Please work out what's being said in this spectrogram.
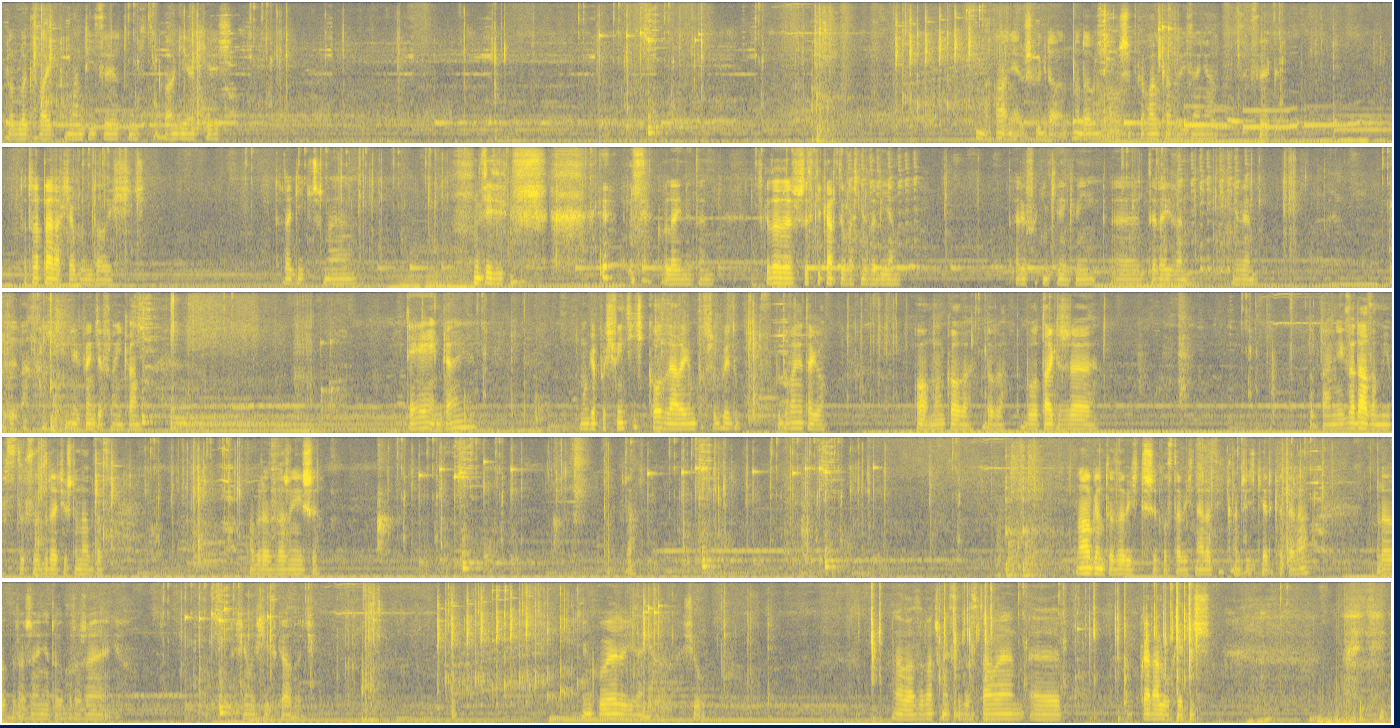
Roblox Vibe, Mantisy, tu Mystic Bugi jakieś. Walka, do widzenia. Cyk. Do trapera chciałbym dojść. Tragiczne. Kolejny ten. Szkoda, że wszystkie karty właśnie zabijam. Are you fucking killing me? E, The Raven. Nie wiem. Niech będzie flying gun. Damn. Mogę poświęcić kozę, ale ją potrzebuję do budowania tego. O, mam kozę. Dobra. To było tak, że... Dobra, niech zadadzą mi, po prostu chcę zbudać już ten obraz. Obraz ważniejszy. Mogę to zrobić trzy, postawić na raz i kończyć gierkę teraz. Ale obrażenie to obrażenie. To się musi zgadzać. Dziękuję, do widzenia. Siup. Dobra, zobaczmy co dostałem. Eee, karaluch jakiś.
